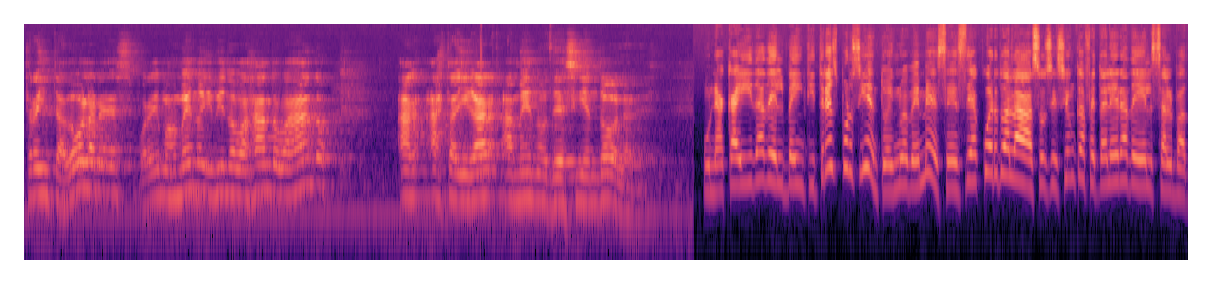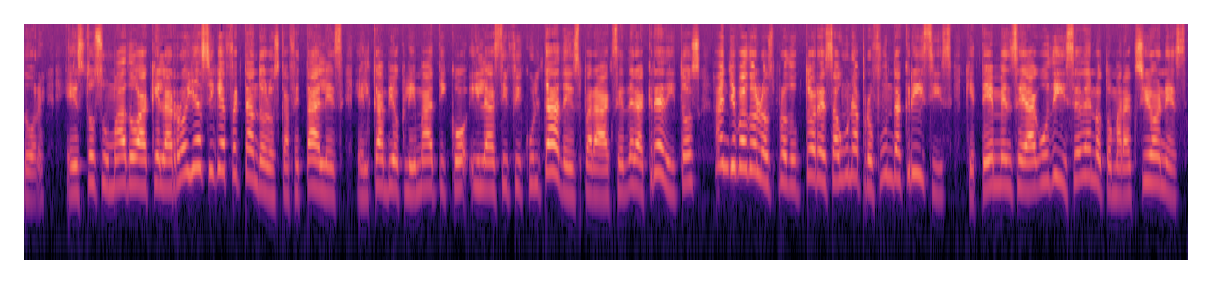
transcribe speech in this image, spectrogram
130 dólares, por ahí más o menos, y vino bajando, bajando, hasta llegar a menos de 100 dólares una caída del 23% en nueve meses, de acuerdo a la Asociación Cafetalera de El Salvador. Esto sumado a que la roya sigue afectando a los cafetales, el cambio climático y las dificultades para acceder a créditos han llevado a los productores a una profunda crisis que temen se agudice de no tomar acciones.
